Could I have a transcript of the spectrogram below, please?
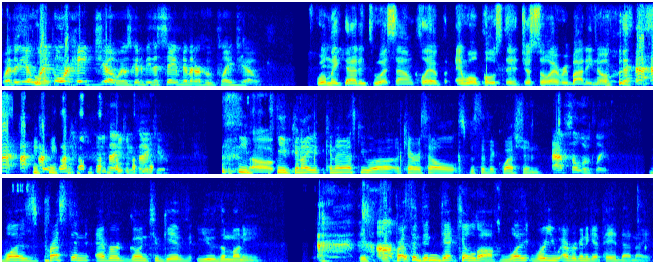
Whether you like or hate Joe, it was going to be the same no matter who played Joe. We'll make that into a sound clip and we'll post it just so everybody knows. thank you, thank you. Steve, Uh, Steve, can I can I ask you a, a Caroushell specific question? Absolutely. Was Preston ever going to give you the money? If, if Um, Preston didn't get killed off, what, were you ever going to get paid that night?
